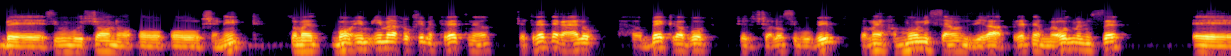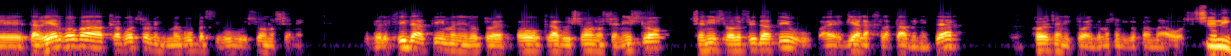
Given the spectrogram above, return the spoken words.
בסיבוב ראשון או, או, או שני. זאת אומרת, בוא, אם, אם אנחנו לוקחים את רטנר, שטרטנר היה לו הרבה קרבות של שלוש סיבובים, זאת אומרת, המון ניסיון זירה, טרטנר מאוד מנוסה, אה, אריאל רוב הקרבות שלו נגמרו בסיבוב ראשון או שני. ולפי דעתי, אם אני לא טועה, או קרב ראשון או שני שלו, שני שלו לפי דעתי, הוא הגיע להחלטה וניצח, יכול להיות שאני טועה, זה מה שאני זוכר מהראש. שני.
